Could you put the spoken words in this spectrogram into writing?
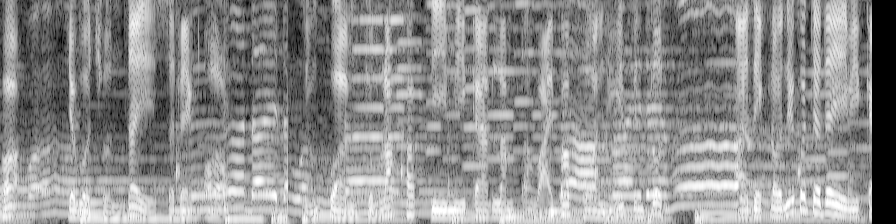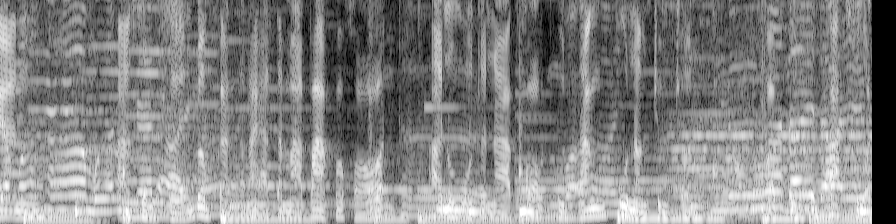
พาะเยาวชนได้แสดงออก ถึงความจงรักภักดีมีการลำถวายพระพรอย่างนี้เป็นต้นเด็กเหล่านี้ก็จะได้มีการส่งเสริมร่วมกันนะอาต มาภาพก็ขอ อนุโมทนาขอบคุณทั้งผู้นำชุมชนขอบคุณทุกภาคส่วน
